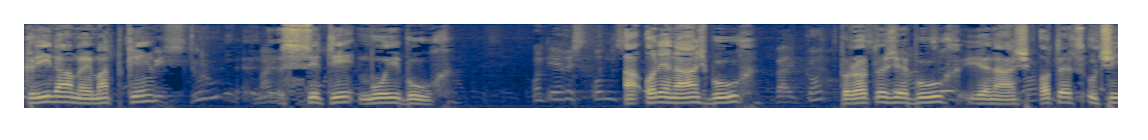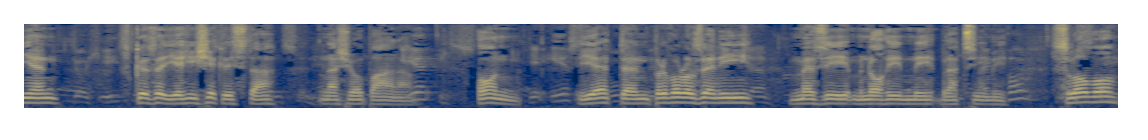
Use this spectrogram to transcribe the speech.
klína mé matky si ty můj Bůh. A on je náš Bůh, protože Bůh je náš Otec učiněn skrze Ježíše Krista, našeho Pána. On je ten prvorozený mezi mnohými bratřími. Slovo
